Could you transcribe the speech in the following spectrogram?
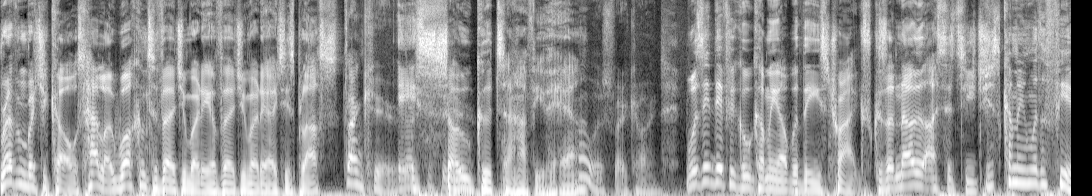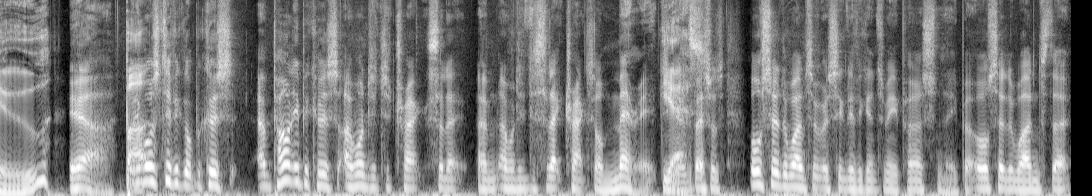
Reverend Richard Coles, hello, welcome to Virgin Radio, Virgin Radio 80s Plus. Thank you. It Nice is so you. good to have you here. Oh, it's very kind. Was it difficult coming up with these tracks? Because I know that I said to you, just come in with a few. Yeah, but, it was difficult because uh, partly because I wanted to track select. Um, I wanted to select tracks on merit. you know, Yes. the best ones. Also the ones that were significant to me personally, but also the ones that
